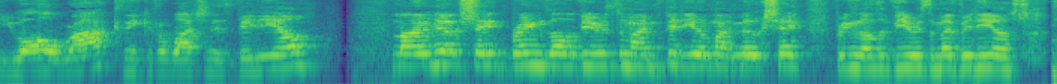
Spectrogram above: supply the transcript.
you all rock. Thank you for watching this video. My milkshake brings all the viewers to my video. My milkshake brings all the viewers to my videos.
